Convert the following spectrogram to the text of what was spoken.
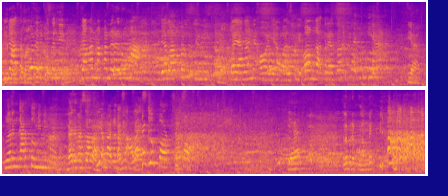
Nah, terus gue udah dipesenin, jangan makan dari rumah, biar lapar ke sini. Iya. Bayangannya, oh iya pasti. Oh enggak, ternyata iya. Ngeluarin kartu minimal. Nggak ada masalah. Iya nggak ada masalah. Kan support, support. Ya, Lo pada pulang deh.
